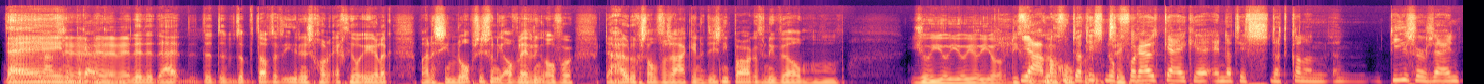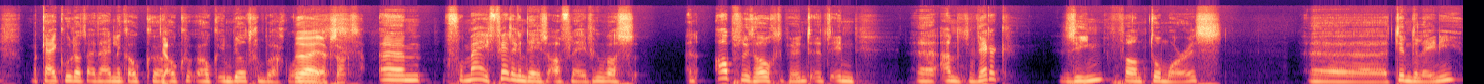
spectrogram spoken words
Nee, nee, nee, nee, dat- betreft iedereen is gewoon echt heel eerlijk. Maar de synopsis van die aflevering over de huidige stand van zaken in de Disneyparken vind ik wel... Hmm, jo, jo, jo, jo, jo. Die Ja, maar eh, goed, dat is nog vooruitkijken en dat, is, dat kan een, een teaser zijn. Maar kijk hoe dat uiteindelijk ook, eh, ook, ook in beeld gebracht wordt. Ja, ja, exact. Ehm, voor mij verder in deze aflevering was een absoluut hoogtepunt het in, eh, aan het werk zien van Tom Morris, eh, Tim Delaney,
